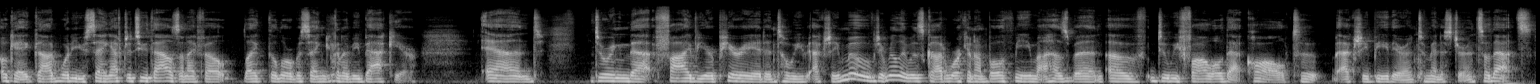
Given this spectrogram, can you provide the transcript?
okay, God, what are you saying? After 2000, I felt like the Lord was saying, you're going to be back here. And during that five year period until we actually moved, it really was God working on both me and my husband of do we follow that call to actually be there and to minister. And so that's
